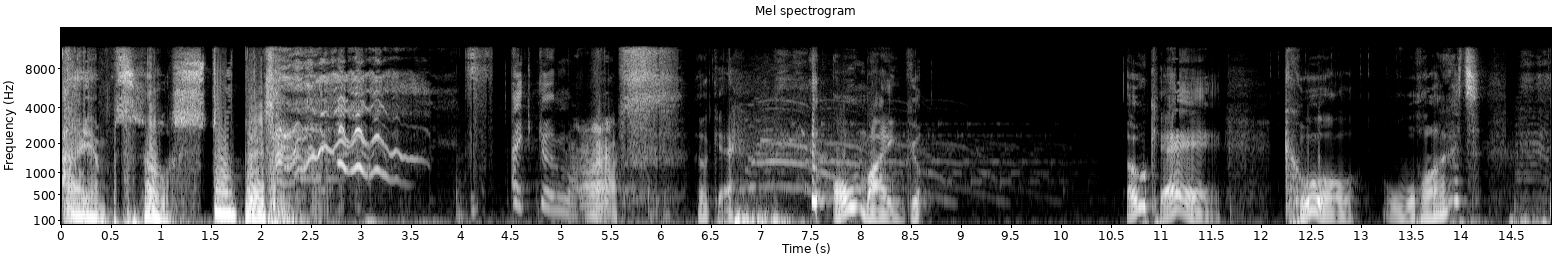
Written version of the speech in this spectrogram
I am so stupid. I can. Okay. oh my god. Okay. Cool. What?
